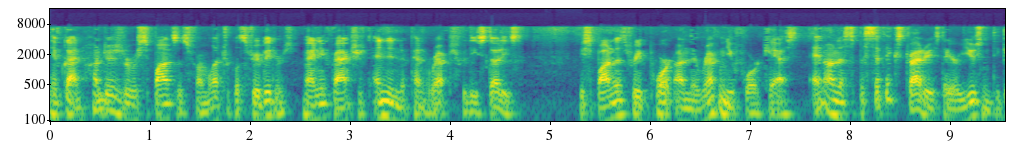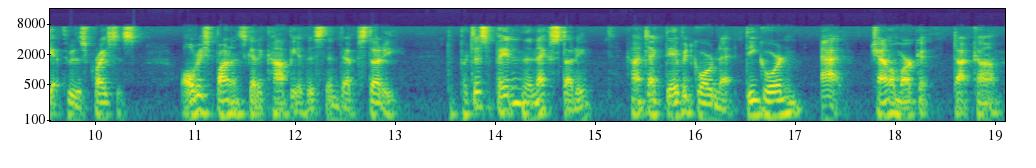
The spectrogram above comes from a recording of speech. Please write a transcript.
They've gotten hundreds of responses from electrical distributors, manufacturers, and independent reps for these studies. Respondents report on their revenue forecast and on the specific strategies they are using to get through this crisis. All respondents get a copy of this in-depth study. To participate in the next study, contact David Gordon at dgordon at channelmarket.com.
